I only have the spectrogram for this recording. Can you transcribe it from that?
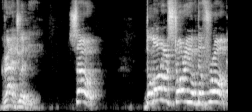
gradually. So, the moral story of the frog.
